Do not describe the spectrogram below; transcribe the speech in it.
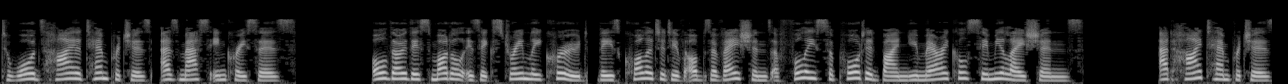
towards higher temperatures, as mass increases. Although this model is extremely crude, these qualitative observations are fully supported by numerical simulations. At high temperatures,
